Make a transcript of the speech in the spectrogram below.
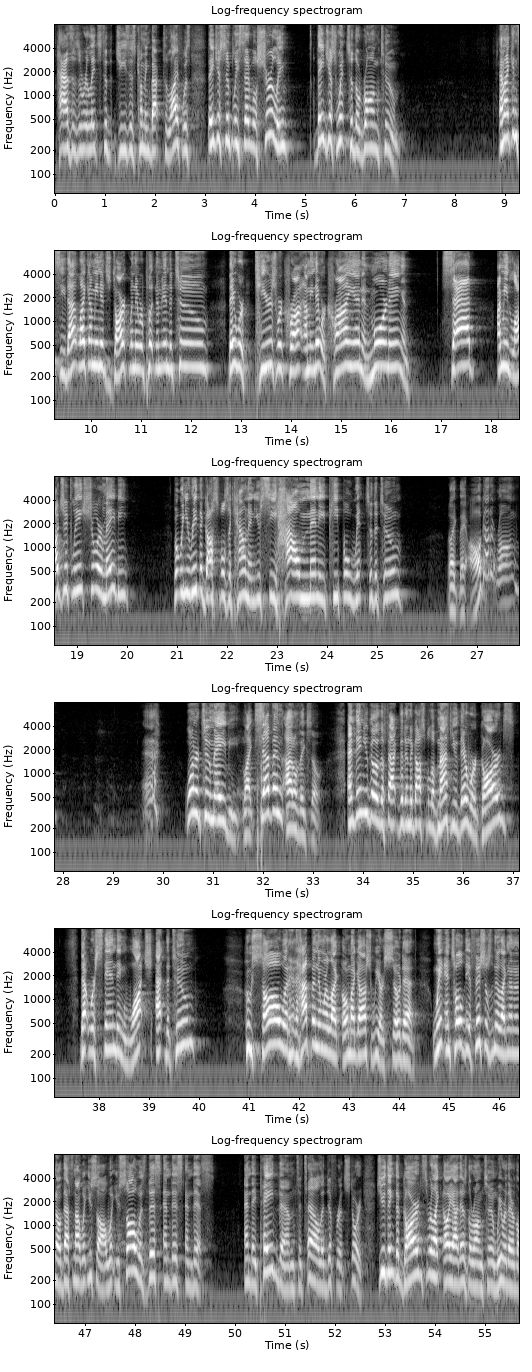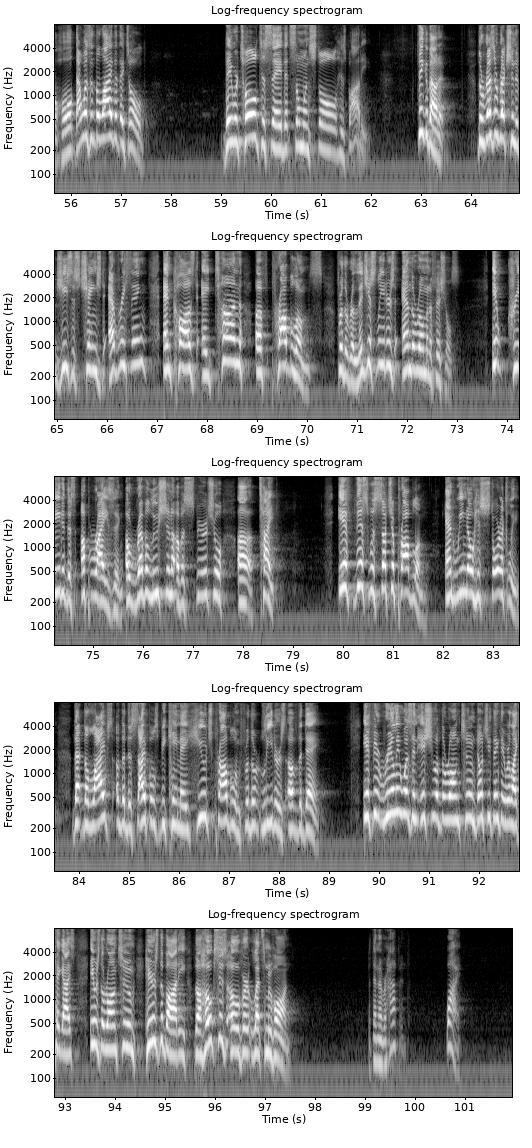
has as it relates to Jesus coming back to life was they just simply said, well, surely they just went to the wrong tomb. And I can see that. Like, I mean, it's dark when they were putting him in the tomb. They were, tears were crying. I mean, they were crying and mourning and sad. I mean, logically, sure, maybe. But when you read the Gospels account and you see how many people went to the tomb, like they all got it wrong. Eh, one or two, maybe. Like seven, I don't think so. And then you go to the fact that in the Gospel of Matthew, there were guards that were standing watch at the tomb who saw what had happened and were like, oh my gosh, we are so dead. Went and told the officials, and they're like, no, no, no, that's not what you saw. What you saw was this and this and this. And they paid them to tell a different story. Do you think the guards were like, oh yeah, there's the wrong tomb. We were there the whole. That wasn't the lie that they told. They were told to say that someone stole his body. Think about it. The resurrection of Jesus changed everything and caused a ton of problems for the religious leaders and the Roman officials. It created this uprising, a revolution of a spiritual uh, type. If this was such a problem, and we know historically that the lives of the disciples became a huge problem for the leaders of the day. If it really was an issue of the wrong tomb, don't you think they were like, hey guys, it was the wrong tomb, here's the body, the hoax is over, let's move on? But that never happened. Why?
